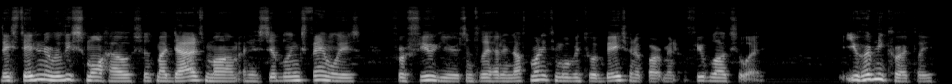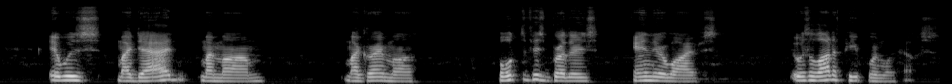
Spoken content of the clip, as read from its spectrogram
they stayed in a really small house with my dad's mom and his siblings' families for a few years until they had enough money to move into a basement apartment a few blocks away. You heard me correctly. It was my dad, my mom, my grandma, both of his brothers, and their wives. It was a lot of people in one house.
